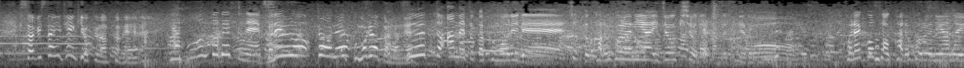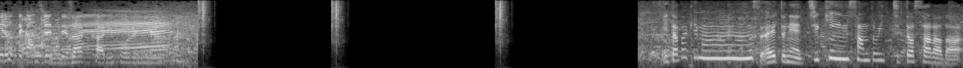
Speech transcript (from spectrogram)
久々に天気良くなったねいや、本当ですね。これぞ。ずっとね曇りだったもんずねーっと雨とか曇りでちょっとカリフォルニア異常気象だったんですけどこれこそカリフォルニアの色って感じですよねザ・カリフォルニアただきます。えっとねチキンサンドイッチとサラダ。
